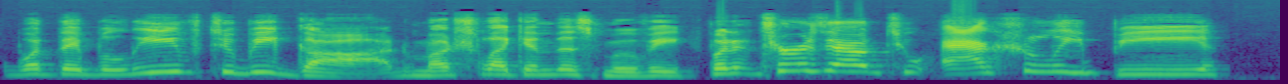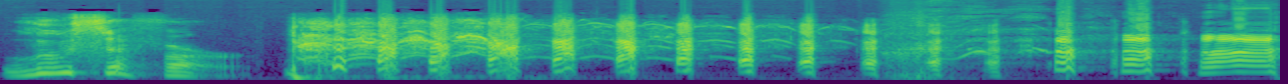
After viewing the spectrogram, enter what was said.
what they believe to be God, much like in this movie, but it turns out to actually be Lucifer.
